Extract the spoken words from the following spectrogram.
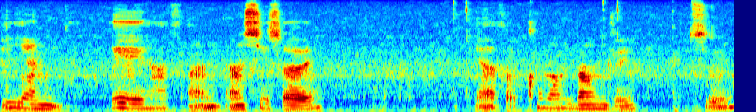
B and A have an and C sorry. They have a common boundary? Too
